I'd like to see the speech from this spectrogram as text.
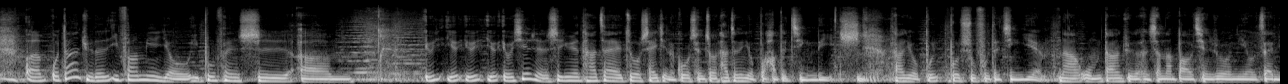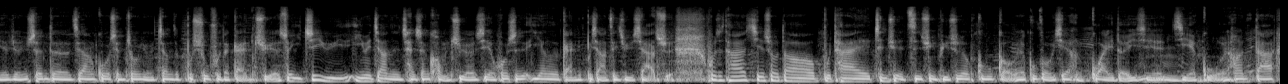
呃，我当然觉得一方面有一部分是嗯。有有有有有些人是因为他在做筛检的过程中，他真的有不好的经历，是他有不不舒服的经验。那我们当然觉得很相当抱歉，如果你有在你的人生的这样过程中有这样子不舒服的感觉，所以以至于因为这样子产生恐惧，而且或是厌恶感，你不想再继续下去，或是他接受到不太正确的资讯，比如说 Google，要 Google 一些很怪的一些结果，然后大家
